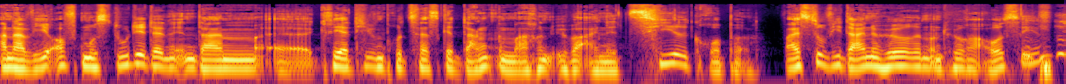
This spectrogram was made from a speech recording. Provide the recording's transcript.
Anna, wie oft musst du dir denn in deinem äh, kreativen Prozess Gedanken machen über eine Zielgruppe? Weißt du, wie deine Hörerinnen und Hörer aussehen?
